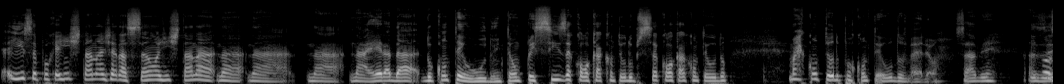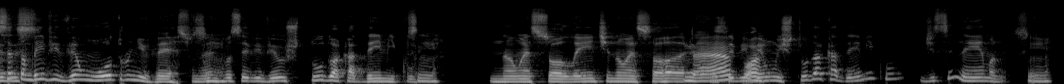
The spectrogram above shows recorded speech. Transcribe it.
É isso, é porque a gente tá na geração, a gente tá na, na, na, na, na era da, do conteúdo. Então precisa colocar conteúdo, precisa colocar conteúdo. Mas conteúdo por conteúdo, velho, sabe? Às e você vezes... também viveu um outro universo, né? Sim. Você viveu estudo acadêmico. Sim. Não é só lente, não é só. Não, você viveu um estudo acadêmico de cinema. Né? Sim.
